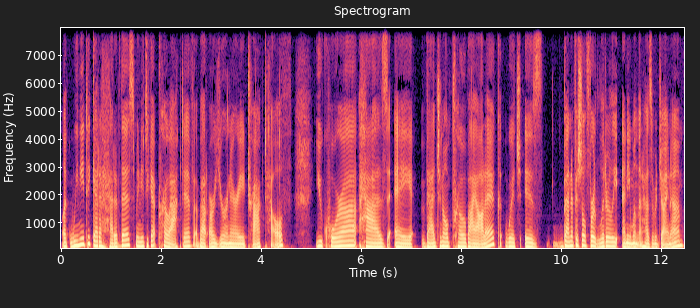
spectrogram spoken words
Like, we need to get ahead of this. We need to get proactive about our urinary tract health. Uqora has a vaginal probiotic, which is beneficial for literally anyone that has a vagina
